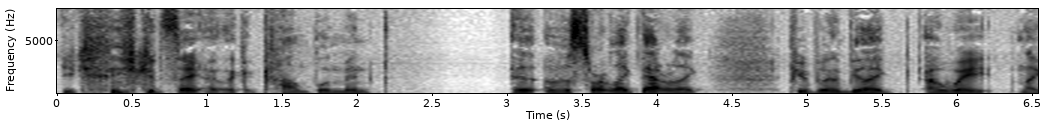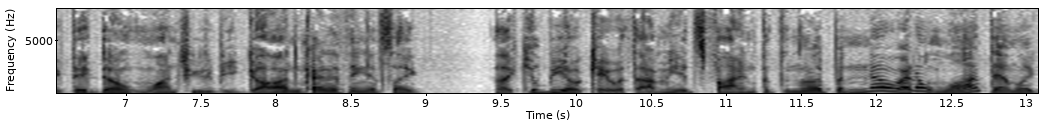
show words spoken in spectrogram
you could, you could say uh, like a compliment of a sort like that, where like people would be like, "Oh wait, like they don't want you to be gone," kind of thing. It's like, like you'll be okay without me, it's fine. But then they're like, "But no, I don't want them." Like,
